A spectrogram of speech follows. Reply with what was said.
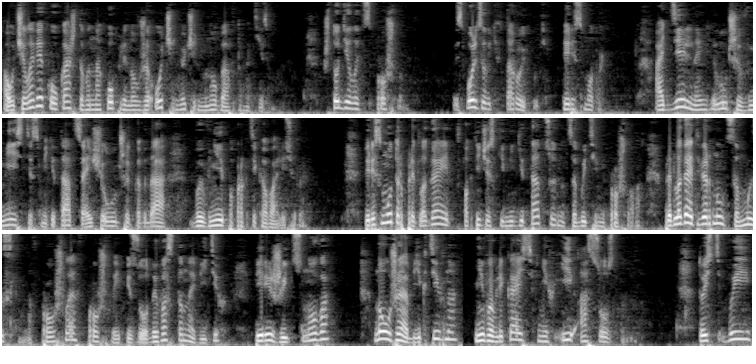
А у человека, у каждого накоплено уже очень-очень много автоматизма. Что делать с прошлым? Использовать второй путь – пересмотр. Отдельно или лучше вместе с медитацией, а еще лучше, когда вы в ней попрактиковались уже. Пересмотр предлагает фактически медитацию над событиями прошлого. Предлагает вернуться мысленно в прошлое, в прошлые эпизоды, восстановить их, пережить снова, но уже объективно, не вовлекаясь в них и осознанно. То есть вы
